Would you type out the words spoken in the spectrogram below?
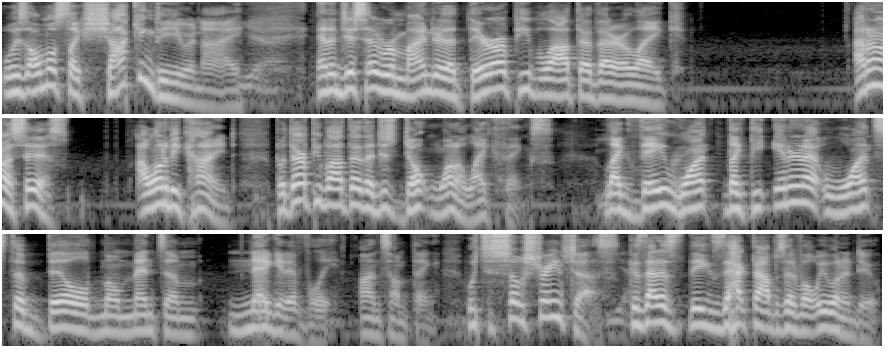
was almost like shocking to you and I. Yeah. And it just a reminder that there are people out there that are like, I don't know how to say this. I want to be kind, but there are people out there that just don't want to like things. Like they want, like the internet wants to build momentum negatively on something, which is so strange to us because that is the exact opposite of what we want to do.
